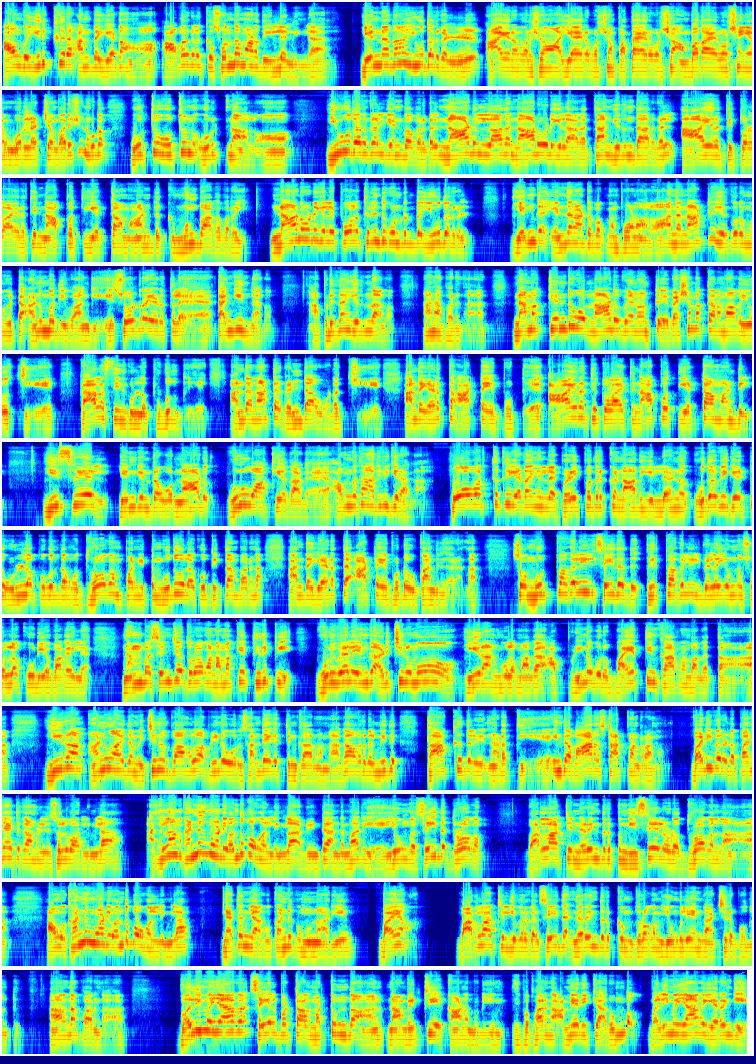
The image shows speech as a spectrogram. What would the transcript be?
அவங்க இருக்கிற அந்த இடம் அவர்களுக்கு சொந்தமானது இல்லை இல்லைங்களா? என்னதான் யூதர்கள் ஆயிரம் வருஷம் ஐயாயிரம் வருஷம் பத்தாயிரம் வருஷம் ஐம்பதாயிரம் வருஷம் ஏன் ஒரு லட்சம் வருஷம் கூட உத்து உத்துன்னு உருட்டினாலும் யூதர்கள் என்பவர்கள் நாடு இல்லாத நாடோடிகளாகத்தான் இருந்தார்கள் ஆயிரத்தி தொள்ளாயிரத்தி நாற்பத்தி எட்டாம் ஆண்டுக்கு முன்பாக வரை. நாடோடிகளைப் போல தெரிந்து கொண்டிருந்த யூதர்கள் எங்க எந்த நாட்டு பக்கம் போனாலும் அந்த நாட்டில் இருக்கிறவங்க கிட்ட அனுமதி வாங்கி சொல்ற இடத்துல தங்கியிருந்தாங்க. அப்படிதான் இருந்தாங்க. ஆனா பாருங்க நமக்கென்று ஒரு நாடு வேணும்ட்டு விஷமத்தனமாக யோசிச்சு பாலஸ்தீனுக்குள்ள புகுந்து அந்த நாட்டை ரெண்டா உடைச்சி அந்த இடத்த ஆட்டையை போட்டு ஆயிரத்தி தொள்ளாயிரத்தி நாற்பத்தி எட்டாம் ஆண்டில் இஸ்ரேல் என்கின்ற ஒரு நாடு உருவாக்கியதாக அவங்க தான் அறிவிக்கிறாங்க. போவறதுக்கு இடம் இல்லை பிழைப்பதற்கு நாதி இல்லைன்னு உதவி கேட்டு உள்ள புகுந்தவங்க துரோகம் பண்ணிட்டு முதுகுல குத்திட்டு தான் பாருங்க அந்த இடத்த ஆட்டையை போட்டு உட்கார்ந்துருக்கிறாங்க. ஸோ முற்பகலில் செய்தது பிற்பகலில் விளையும்னு சொல்லக்கூடிய வகையில நம்ம செஞ்ச துரோகம் நமக்கே திருப்பி ஒருவேளை எங்க அடிச்சிருமோ ஈரான் மூலமாக அப்படின்னு ஒரு பயத்தின் காரணமாகத்தான் ஈரான் அணு ஆயுதம் வச்சிருப்பாங்களோ அப்படின்ற ஒரு சந்தேகத்தின் காரணமாக அவர்கள் மீது தாக்குதலை நடத்தி இந்த வாரம் ஸ்டார்ட் பண்றாங்க. வடிவேலோட பஞ்சாயத்து காமெடியில் சொல்லுவார் இல்லைங்களா? அதெல்லாம் கண்ணுக்கு முன்னாடி வந்து போகும் இல்லைங்களா அப்படின்ட்டு அந்த மாதிரி இவங்க செய்த துரோகம் வரலாற்றில் நிறைந்திருக்கும் இஸ்ரேலோட துரோகம்லாம் அவங்க கண்ணுக்கு முன்னாடி வந்து போகும் இல்லைங்களா? நெத்தன்யாகு கண்ணுக்கு முன்னாடி பயம். வரலாற்றில் இவர்கள் செய்த நிறைந்திருக்கும் துரோகம் இவங்களே எங்க அச்சிட போதுன்ட்டு அதனால தான் பாருங்க வலிமையாக செயல்பட்டால் மட்டும்தான் நாம் வெற்றியை காண முடியும். இப்போ பாருங்க அமெரிக்கா ரொம்ப வலிமையாக இறங்கி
